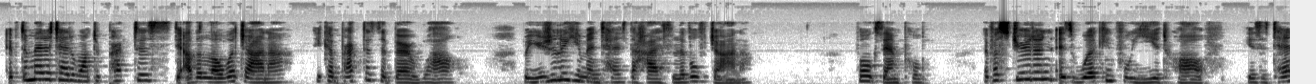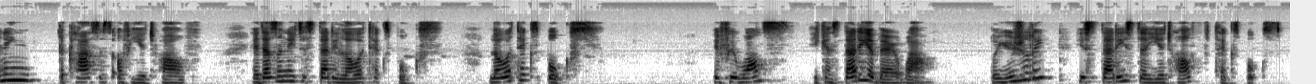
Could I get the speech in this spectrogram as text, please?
If the meditator wants to practice the other lower jhana, he can practice it very well, but usually he maintains the highest level of jhana. For example, if a student is working for year 12, he is attending the classes of year 12. He doesn't need to study lower textbooks. Lower textbooks, if he wants, he can study it very well, but usually he studies the year 12 textbooks.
